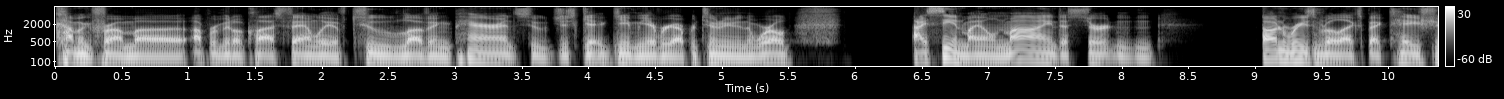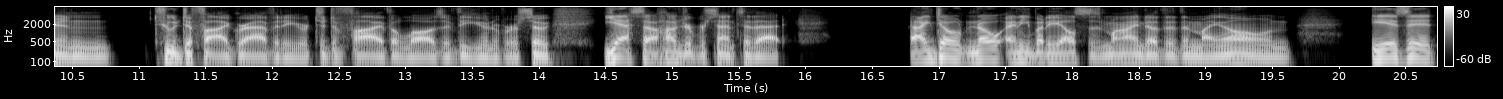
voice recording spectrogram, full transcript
coming from a upper middle class family of two loving parents who just get, gave me every opportunity in the world. I see in my own mind a certain unreasonable expectation to defy gravity or to defy the laws of the universe. So, yes, 100% to that. I don't know anybody else's mind other than my own. Is it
